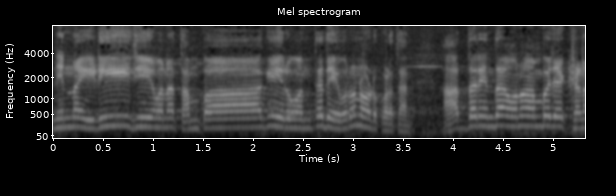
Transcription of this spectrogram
ನಿನ್ನ ಇಡೀ ಜೀವನ ತಂಪಾಗಿ ಇರುವಂತೆ ದೇವರು ನೋಡ್ಕೊಳ್ತಾನೆ. ಆದ್ದರಿಂದ ಅವನು ಅಂಬುಜೆ ಕ್ಷಣ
